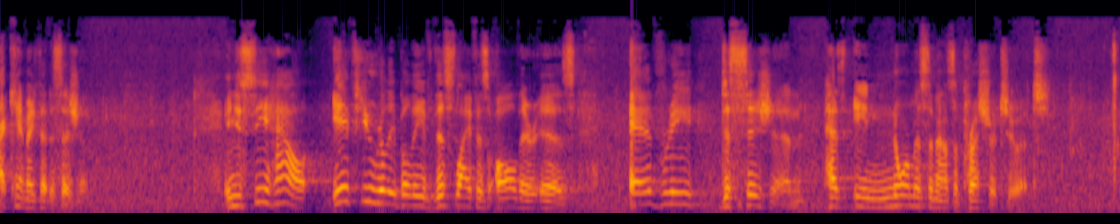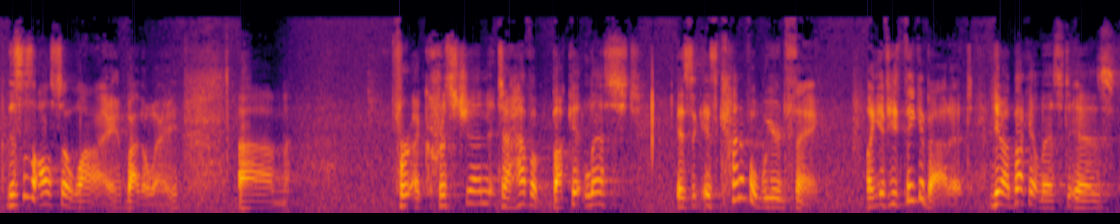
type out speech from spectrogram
I can't make that decision. And you see how, if you really believe this life is all there is, every decision has enormous amounts of pressure to it. This is also why, by the way, um, for a Christian to have a bucket list is, is kind of a weird thing. Like, if you think about it, you know, a bucket list is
